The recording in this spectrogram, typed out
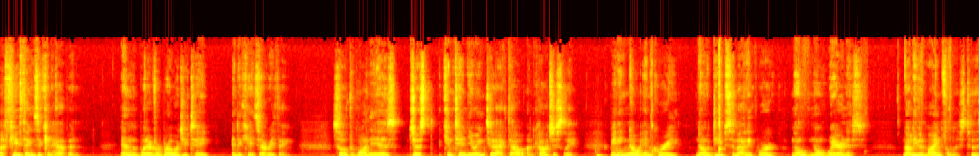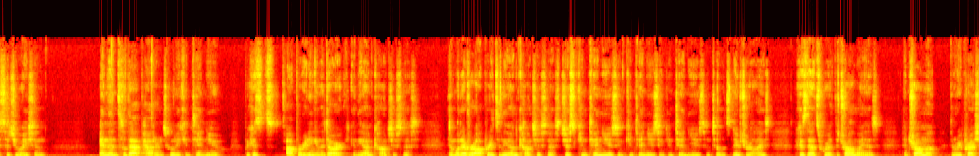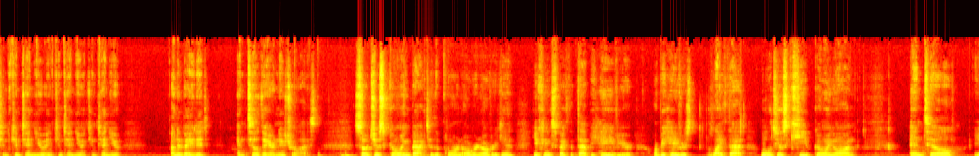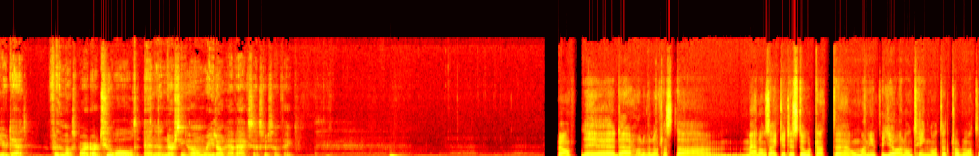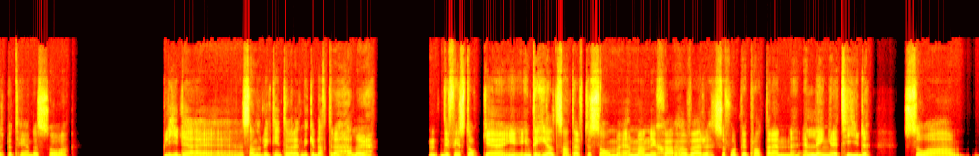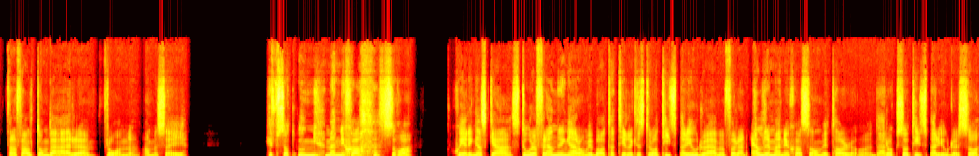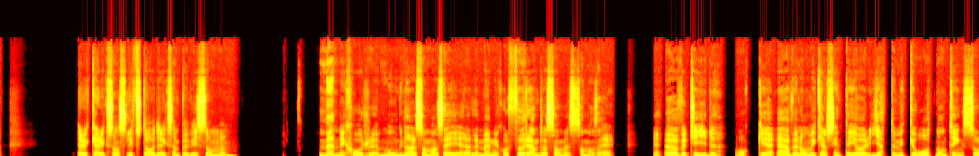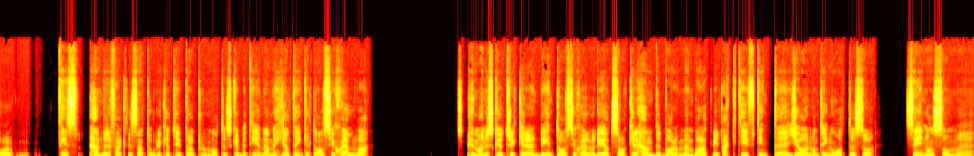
a few things that can happen and whatever road you take indicates everything. So the one is just continuing to act out unconsciously, meaning no inquiry, no deep somatic work, no no awareness, not even mindfulness to the situation. And then so that pattern is going to continue because it's operating in the dark in the unconsciousness. And whatever operates in the unconsciousness just continues and continues and continues until it's neutralized because that's where the trauma is. And trauma and repression continue and continue and continue unabated until they are neutralized. So just going back to the porn over and over again, you can expect that that behavior or behaviors like that will just keep going on until you're dead for the most part or too old and in a nursing home where you don't have access or something. Ja, det, där håller väl de flesta med om säkert i stort att eh, om man inte gör någonting åt ett problematiskt beteende så blir det eh, sannolikt inte väldigt mycket bättre heller. Mm, det finns dock eh, inte helt sant eftersom en människa över, så fort vi pratar en, en längre tid, så framförallt om det är eh, från, ja men säg, hyfsat ung människa, så sker det ganska stora förändringar om vi bara tar tillräckligt stora tidsperioder och även för en äldre människa, så om vi tar där också tidsperioder, så Erik Eriksons livsstadier exempelvis som människor mognar som man säger, eller människor förändras som, som man säger, över tid. Och eh, även om vi kanske inte gör jättemycket åt någonting så finns, händer det faktiskt att olika typer av problematiska beteenden helt enkelt av sig själva hur man nu ska uttrycka det, det är inte av sig själva, det är att saker händer bara, men bara att vi aktivt inte gör någonting åt det. Så säg någon som, eh,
